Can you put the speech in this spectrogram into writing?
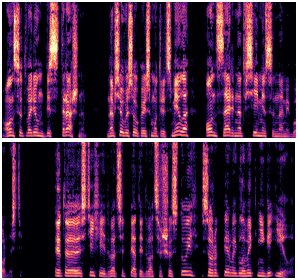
он сотворен бесстрашным, на все высокое смотрит смело, он царь над всеми сынами гордости. Это стихи 25-26, 41 главы книги Иова.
